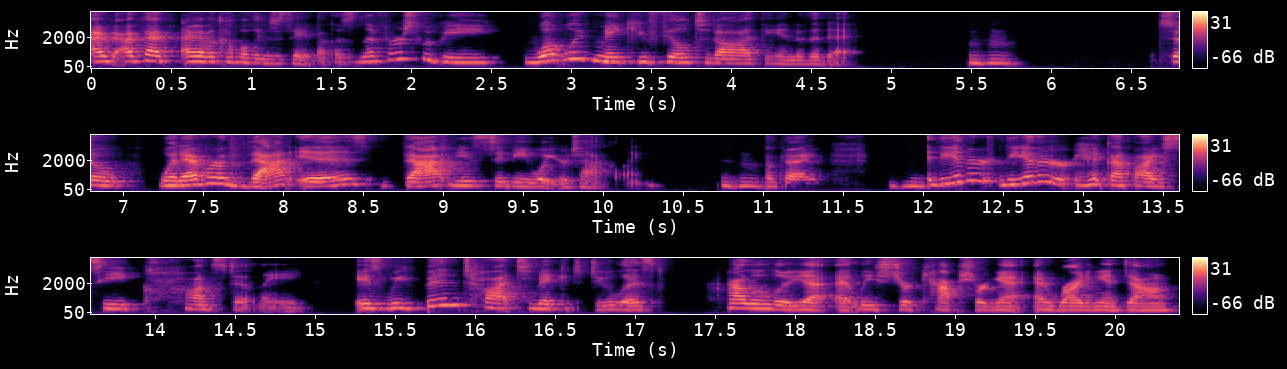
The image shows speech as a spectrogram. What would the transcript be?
I've, I've got I have a couple things to say about this. And the first would be what would make you feel ta-da at the end of the day? Mm-hmm. So whatever that is, that needs to be what you're tackling. Mm-hmm. Okay. Mm-hmm. The other the other hiccup I see constantly is we've been taught to make a to-do list. Hallelujah. At least you're capturing it and writing it down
